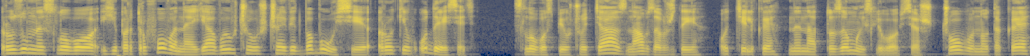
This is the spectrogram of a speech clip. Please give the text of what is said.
Розумне слово гіпертрофоване я вивчив ще від бабусі, років у 10. Слово співчуття знав завжди, от тільки не надто замислювався, що воно таке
